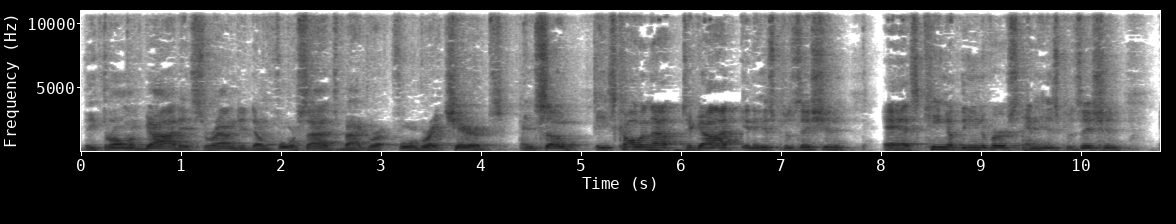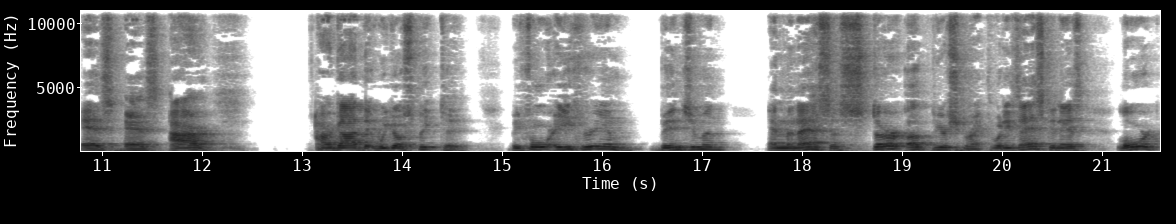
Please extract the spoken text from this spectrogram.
The throne of God is surrounded on four sides by four great cherubs. And so he's calling out to God in his position as king of the universe and his position as, as our, our God that we go speak to. Before Ephraim, Benjamin, and Manasseh, stir up your strength. What he's asking is, Lord,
